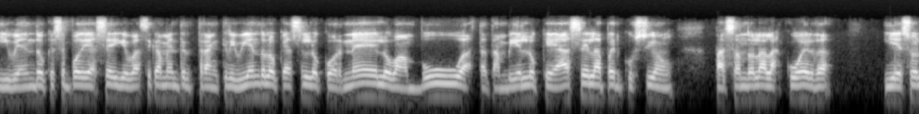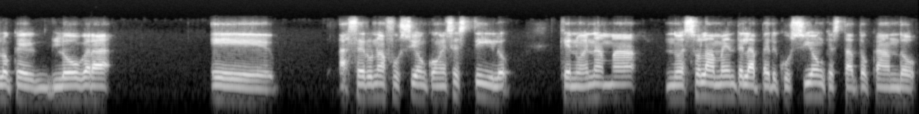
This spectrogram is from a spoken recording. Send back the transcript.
y viendo qué se podía hacer y básicamente transcribiendo lo que hacen los cornelos, los bambú, hasta también lo que hace la percusión, pasándola a las cuerdas y eso es lo que logra eh, hacer una fusión con ese estilo que no es nada más no es solamente la percusión que está tocando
